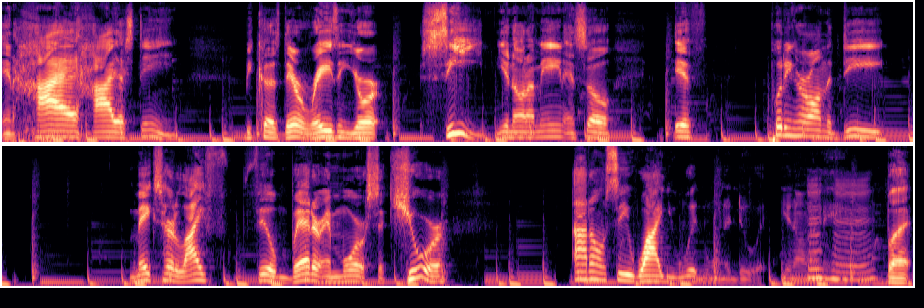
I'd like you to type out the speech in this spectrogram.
in high high esteem because they're raising your seed. You know what I mean? And so if putting her on the deed makes her life feel better and more secure, I don't see why you wouldn't want to do it. You know what I mean? Mm-hmm. But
